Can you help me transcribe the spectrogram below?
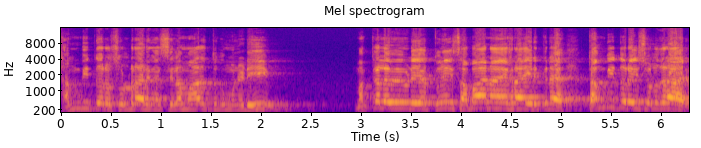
தம்பித்துறை சொல்றாருங்க சில மாதத்துக்கு முன்னாடி மக்களவையுடைய துணை சபாநாயகராக இருக்கிற தம்பித்துறை சொல்கிறார்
